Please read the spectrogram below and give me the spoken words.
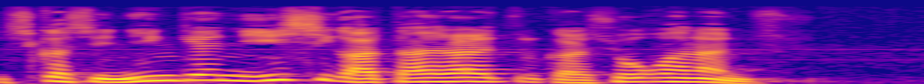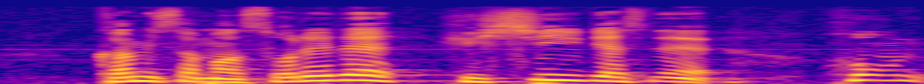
しかし人間に意志が与えられてるからしょうがないんです。神様はそれで必死にですね本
